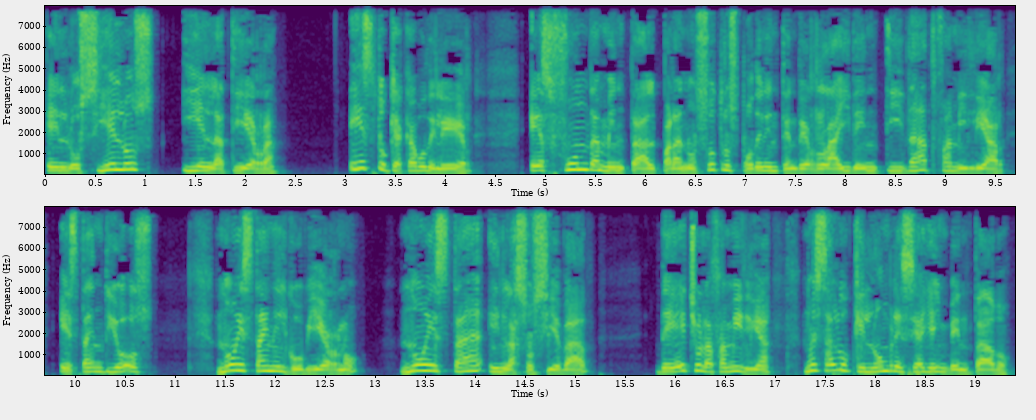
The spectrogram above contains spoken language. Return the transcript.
en los cielos y en la tierra. Esto que acabo de leer es fundamental para nosotros poder entender la identidad familiar está en Dios, no está en el gobierno, no está en la sociedad. De hecho, la familia no es algo que el hombre se haya inventado,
